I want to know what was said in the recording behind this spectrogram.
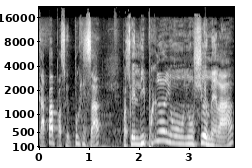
capable parce que pour qui ça? Parce que il prend un chemin là.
